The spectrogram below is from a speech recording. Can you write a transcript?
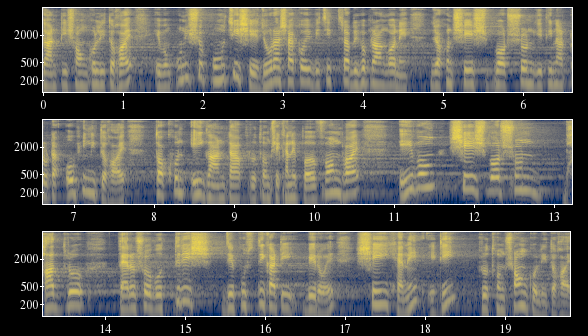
গানটি সংকলিত হয় এবং উনিশশো পঁচিশে জোড়াসাঁকোয় বিচিত্রা গৃহপ্রাঙ্গণে যখন শেষ বর্ষণ গীতিনাট্যটা অভিনীত হয়, তখন এই গানটা প্রথম সেখানে পারফর্মড হয় এবং শেষ বর্ষণ ভাদ্র তেরোশো বত্রিশ যে পুস্তিকাটি বেরোয়, সেইখানে এটি প্রথম সংকলিত হয়।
